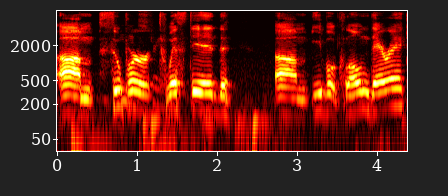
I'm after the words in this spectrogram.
um, super extreme. twisted, um, evil clone Derek,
